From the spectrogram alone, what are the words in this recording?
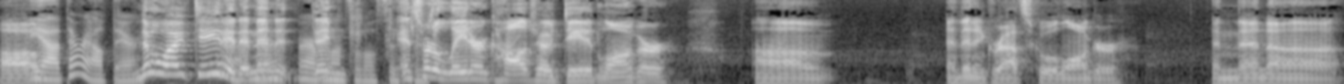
yeah, they're out there. Um, No, I've dated, and then then and sort of later in college, I dated longer, um, and then in grad school longer, and then uh,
